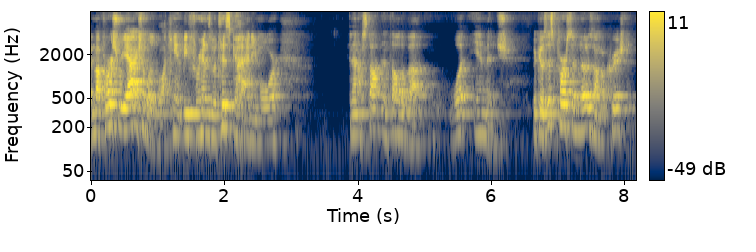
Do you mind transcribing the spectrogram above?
And my first reaction was, well, I can't be friends with this guy anymore. And then I stopped and thought about what image, because this person knows I'm a Christian.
